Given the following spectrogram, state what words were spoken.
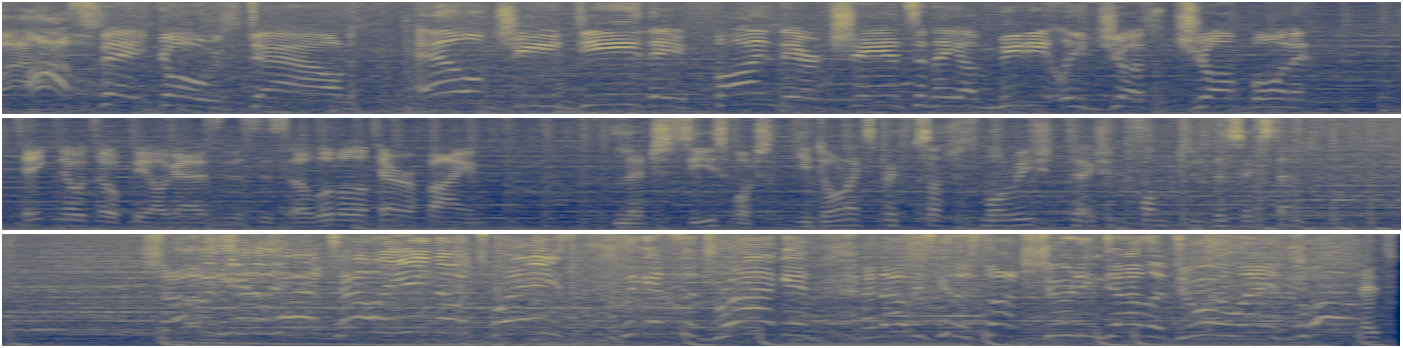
Wow. Ase goes down. LGD, they find their chance and they immediately just jump on it. Take notes, OPL guys. This is a little terrifying. Legacy Esports, you don't expect such a small region to actually perform to this extent. Shadow to the other one. Talihino, it's against the dragon, and now he's going to start shooting down the duo lane. Oh! It's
